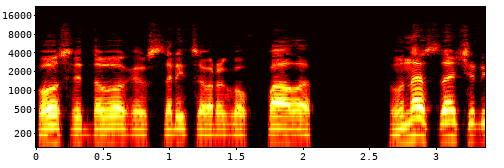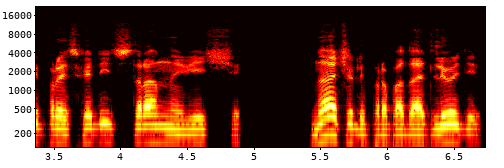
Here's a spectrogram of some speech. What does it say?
после того, как столица врагов пала, у нас начали происходить странные вещи. Начали пропадать люди,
